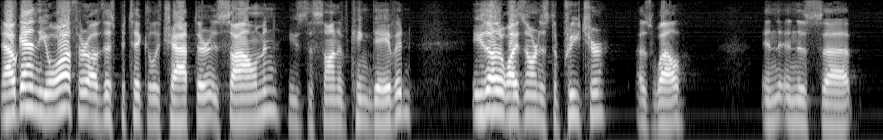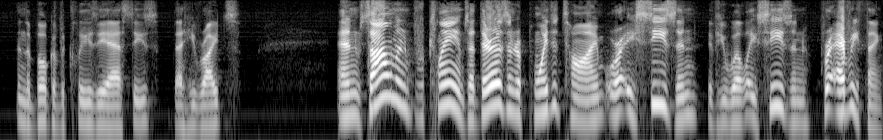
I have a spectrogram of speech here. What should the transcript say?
Now, again, the author of this particular chapter is Solomon. He's the son of King David. He's otherwise known as the preacher as well in, in, this, uh, in the book of Ecclesiastes that he writes. And Solomon proclaims that there is an appointed time, or a season, if you will, a season for everything.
